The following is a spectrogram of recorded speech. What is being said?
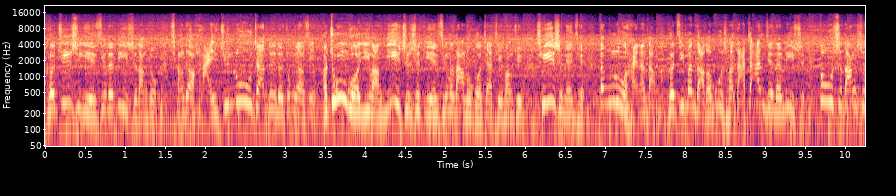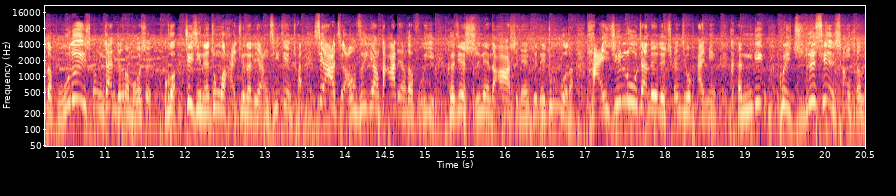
和军事演习的历史当中，强调海军陆战队的重要性。而中国以往一直是典型的大陆国家，解放军七十年前登陆海南岛和金门岛的木船打战舰的历史，都是当时的不对称战争的模式。不过这几年中国海军的两栖舰船下饺子一样大量的服役，可见十年到二十年之内，中国的海军陆战队的全球排名肯定会直线上升。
